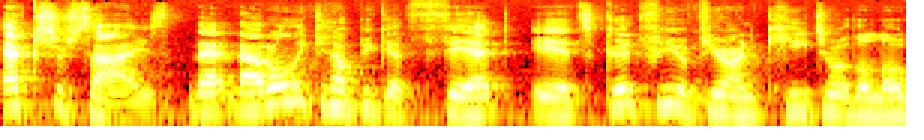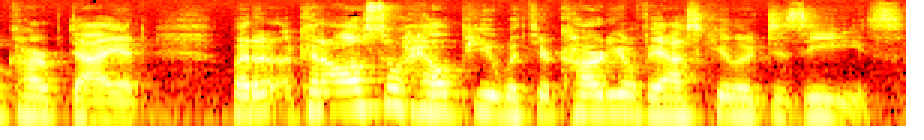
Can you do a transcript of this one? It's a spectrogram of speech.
exercise that not only can help you get fit, it's good for you if you're on keto or the low carb diet, but it can also help you with your cardiovascular disease.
